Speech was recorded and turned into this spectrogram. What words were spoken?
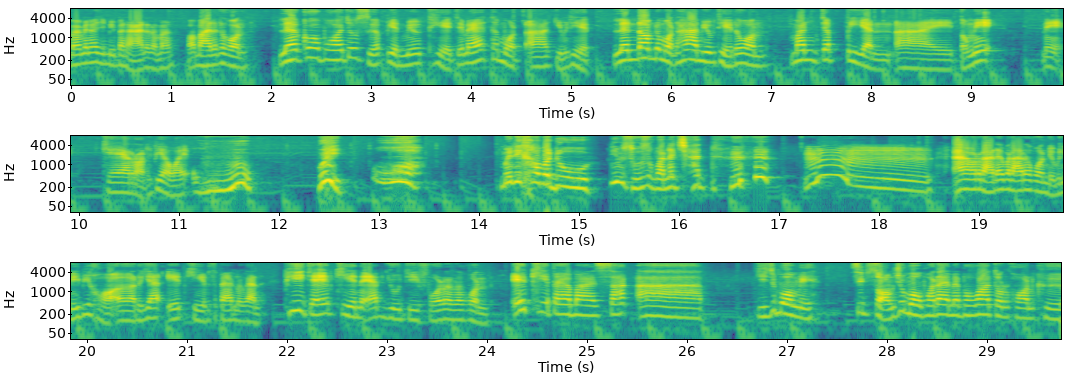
มันไม่น่าจะมีปัญหาหรอกมั้งประมาณนั้นทุกคน แล้วก็พอเจ้าเสือเปลี่ยนมิวเทสใช่ไหมทั้งหมดอ่ากี่มิวเทสเรนดอมทั้งหมด 5 มิวเทสทุกคน มันจะเปลี่ยนไอตรงนี้นี่แครอทที่พี่เอาไว้โอ้โหเฮ้ยโอ้ไม่ได้เข้ามาดู นี่มันสูงสวรรค์นะชัดอืมเอาล่ะได้เวลาทุกคน เดี๋ยววันนี้พี่ขอเอออนุญาต FK สแปมเหมือนกัน พี่จะ FK ในแอป UG4 แล้วนะทุกคน FK ไปประมาณสักอ่ากี่ชั่วโมงดิ12 ชั่วโมงพอได้ไหมเพราะว่าตัวละครคือ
